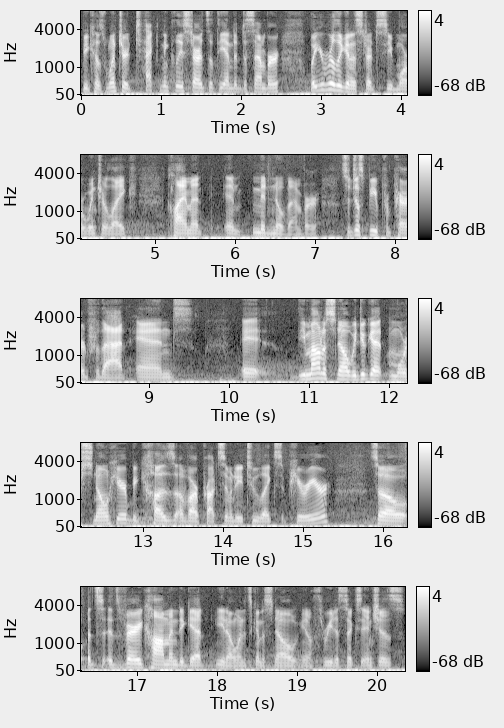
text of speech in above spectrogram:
because winter technically starts at the end of December, but you're really going to start to see more winter-like climate in mid-November. So just be prepared for that. And it, the amount of snow, we do get more snow here because of our proximity to Lake Superior. So it's, it's very common to get, you know, when it's going to snow, you know, three to six inches.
